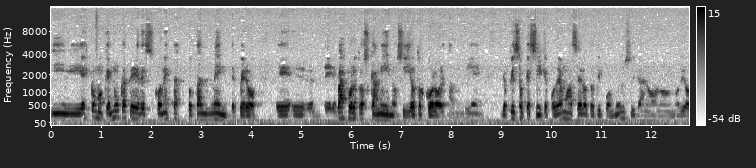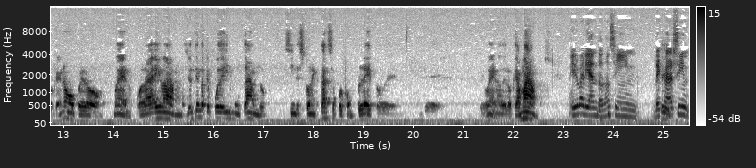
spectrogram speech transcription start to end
Y es como que nunca te desconectas totalmente, pero eh, eh, eh, vas por otros caminos y otros colores también. Yo pienso que sí, que podríamos hacer otro tipo de música, no, no, no digo que no, pero bueno, por ahí vamos. Yo entiendo que puede ir mutando sin desconectarse por completo de, bueno, de lo que amamos. Ir variando, ¿no? Sin dejar, Sí. sin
